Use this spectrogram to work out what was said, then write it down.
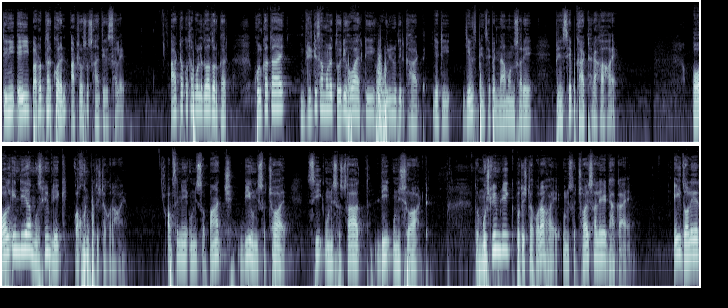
তিনি এই পাঠোদ্ধার করেন আঠারোশো সালে। আরেকটা কথা বলে দেওয়া দরকার, কলকাতায় ব্রিটিশ আমলে তৈরি হওয়া একটি হুগলি নদীর ঘাট, যেটি জেমস প্রিন্সেপের নাম অনুসারে প্রিন্সেপ ঘাট রাখা হয়। অল ইন্ডিয়া মুসলিম লীগ কখন প্রতিষ্ঠা করা হয়? অপশন এ উনিশশো পাঁচ, বি উনিশশো ছয়, সি উনিশশো সাত, ডি উনিশশো আট। তো মুসলিম লীগ প্রতিষ্ঠা করা হয় উনিশশো ছয় সালে ঢাকায়। এই দলের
